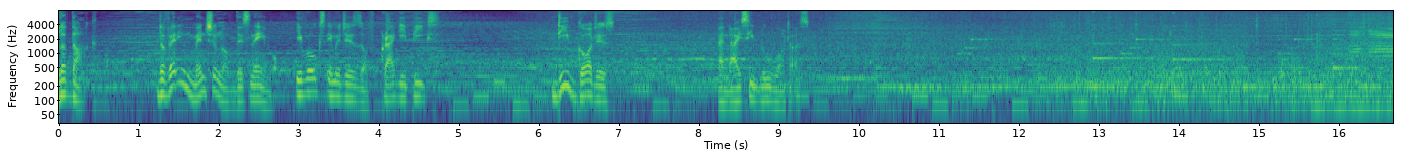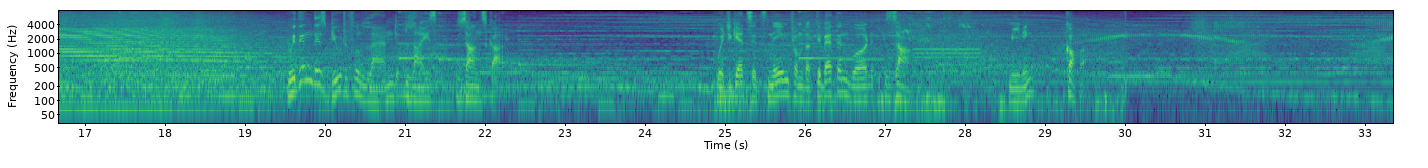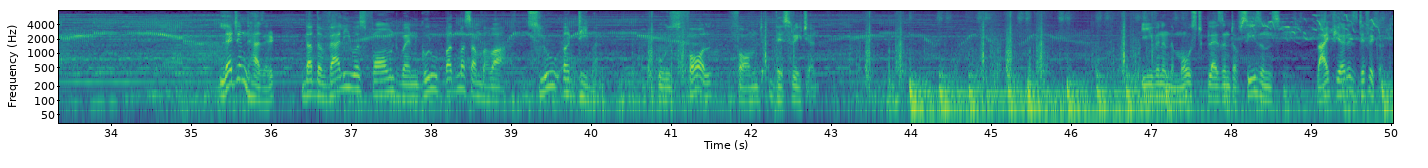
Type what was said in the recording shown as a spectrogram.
Ladakh. The very mention of this name evokes images of craggy peaks, deep gorges, and icy blue waters. Within this beautiful land lies Zanskar, which gets its name from the Tibetan word zang, meaning copper. Legend has it that the valley was formed when Guru Padmasambhava slew a demon, whose fall formed this region. Even in the most pleasant of seasons, life here is difficult.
